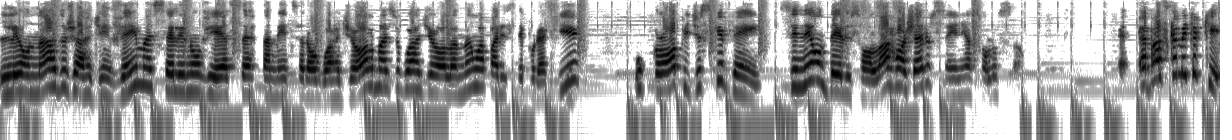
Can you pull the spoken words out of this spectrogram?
Leonardo Jardim vem, mas se ele não vier, certamente será o Guardiola, mas o Guardiola não aparecer por aqui, o Klopp diz que vem. Se nenhum deles rolar, Rogério Senna é a solução. É, é basicamente aqui.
